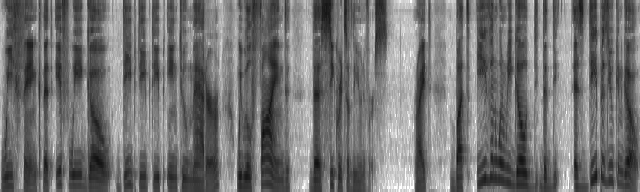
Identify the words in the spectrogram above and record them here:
we think that if we go deep, deep, deep into matter, we will find the secrets of the universe, right? But even when we go d- the d- as deep as you can go,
